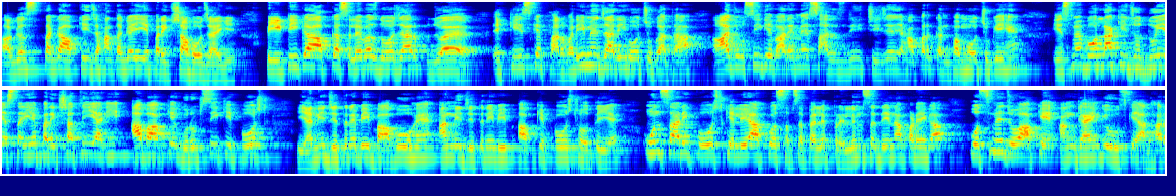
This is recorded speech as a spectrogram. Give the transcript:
अगस्त तक आपकी जहाँ तक है, ये परीक्षा हो जाएगी। पीटी का आपका सिलेबस 2000 जो है 21 के फरवरी में जारी हो चुका था। आज उसी के बारे में सारी चीज़ें यहाँ पर कंफर्म हो चुकी हैं। इसमें बोला कि जो द्वि स्तरीय परीक्षा थी, यानी अब आपके ग्रुप सी की पोस्ट यानी जितने भी बाबू हैं, अन्य जितनी भी आपके पोस्ट होती है, उन सारी पोस्ट के लिए आपको सबसे पहले प्रीलिम से देना पड़ेगा। उसमें जो आपके अंक आएँगे, उसके आधार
